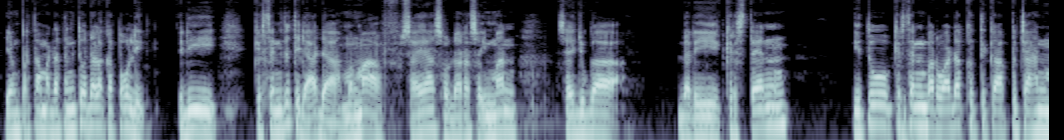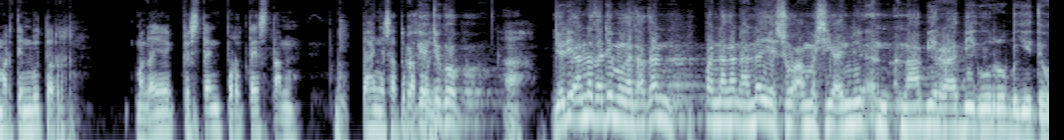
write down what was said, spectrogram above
Yang pertama datang itu adalah Katolik. Jadi Kristen itu tidak ada. Mohon maaf, saya saudara seiman, saya juga dari Kristen itu Kristen baru ada ketika pecahan Martin Luther. Makanya Kristen Protestan. Dia hanya satu Oke Katolik. cukup. Ah. Jadi anda tadi mengatakan pandangan anda Yesua Amasia ini nabi, rabi, guru begitu.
